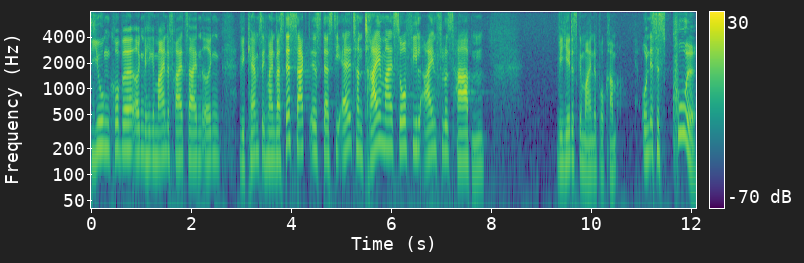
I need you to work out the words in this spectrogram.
die Jugendgruppe, irgendwelche Gemeindefreizeiten, irgendwie Camps. Ich meine, was das sagt, ist, dass die Eltern dreimal so viel Einfluss haben wie jedes Gemeindeprogramm. Und es ist cool,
